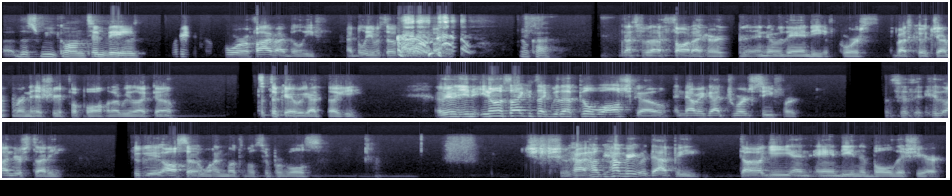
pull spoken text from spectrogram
uh, this week on TV. It was- Three, four or five, I believe. I believe it's over. four or. Okay. That's what I thought I heard, and it was Andy, of course, the best coach ever in the history of football that we let go. It's okay, we got Dougie. I mean, you, you know it's like? It's like we let Bill Walsh go, and now we got George Seifert. That's his, his understudy, who also won multiple Super Bowls. How, how, how great would that be? Dougie and Andy in the bowl this year.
